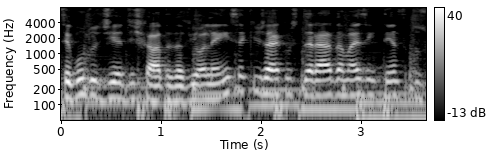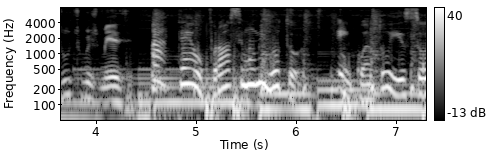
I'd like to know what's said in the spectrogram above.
segundo dia de escalada da violência que já é considerada a mais intensa dos últimos meses. Até o próximo minuto. Enquanto isso,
